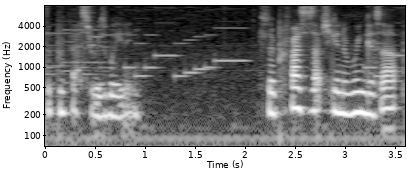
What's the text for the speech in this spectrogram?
The professor is waiting. So the professor's actually going to ring us up.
